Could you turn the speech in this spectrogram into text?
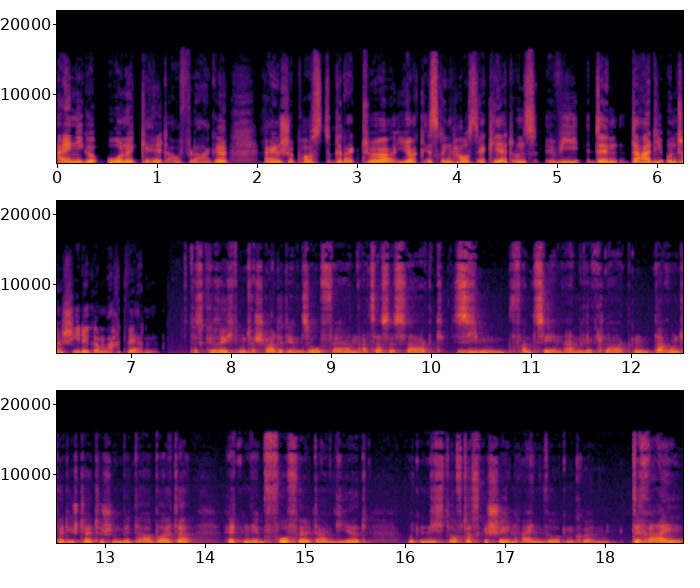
einige ohne Geldauflage. Rheinische Post-Redakteur Jörg Isringhaus erklärt uns, wie denn da die Unterschiede gemacht werden. Das Gericht unterscheidet insofern, als dass es sagt, sieben von zehn Angeklagten, darunter die städtischen Mitarbeiter, hätten im Vorfeld agiert und nicht auf das Geschehen einwirken können. Drei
